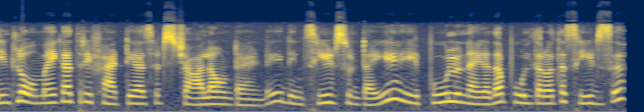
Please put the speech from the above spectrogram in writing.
దీంట్లో ఒమేగా త్రీ ఫ్యాటీ యాసిడ్స్ చాలా ఉంటాయండి. దీని సీడ్స్ ఉంటాయి. ఈ పూలు ఉన్నాయి కదా పూల తర్వాత సీడ్స్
